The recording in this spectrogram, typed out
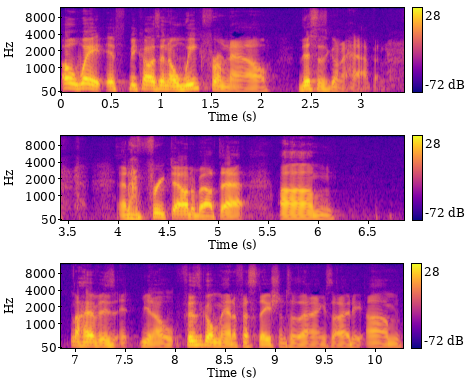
Oh, wait, it's because in a week from now, this is going to happen. and I'm freaked out about that. Um, I have these, you know, physical manifestations of that anxiety. Um,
